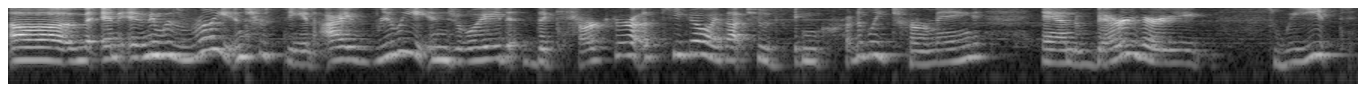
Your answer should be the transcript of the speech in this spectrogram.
Um, and, and it was really interesting. I really enjoyed the character of Kiko. I thought she was incredibly charming and very, very sweet.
